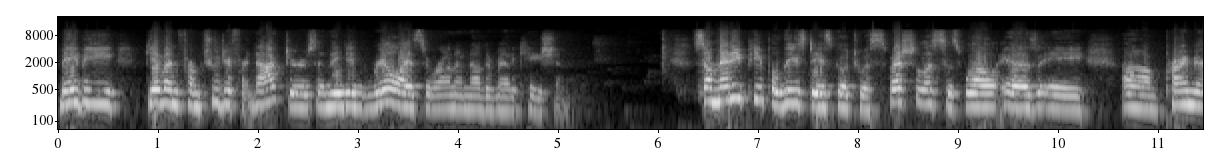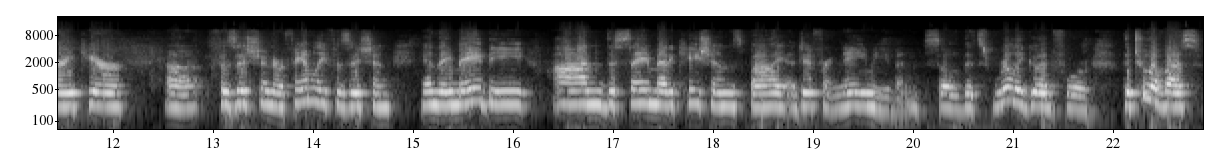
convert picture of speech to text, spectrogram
may be given from two different doctors and they didn't realize they were on another medication. So many people these days go to a specialist as well as a um, primary care uh, physician or family physician, and they may be on the same medications by a different name, even. So that's really good for the two of us,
